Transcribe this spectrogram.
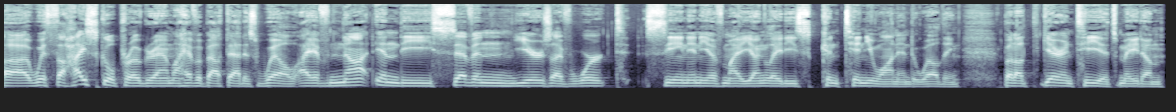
Uh, with the high school program, I have about that as well. I have not in the seven years I've worked seen any of my young ladies continue on into welding, but I'll guarantee it's made them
